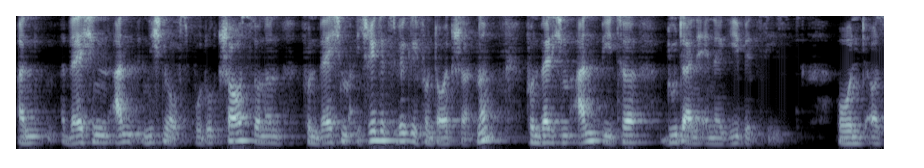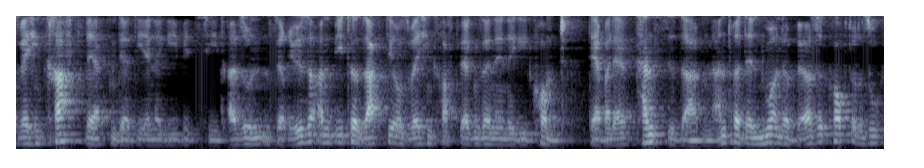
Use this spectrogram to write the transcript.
an welchen, an, nicht nur aufs Produkt schaust, sondern von welchem, ich rede jetzt wirklich von Deutschland, ne? von welchem Anbieter du deine Energie beziehst und aus welchen Kraftwerken der die Energie bezieht. Also ein seriöser Anbieter sagt dir, aus welchen Kraftwerken seine Energie kommt. Der, aber der kann dir sagen. Ein anderer, der nur an der Börse kauft oder so,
